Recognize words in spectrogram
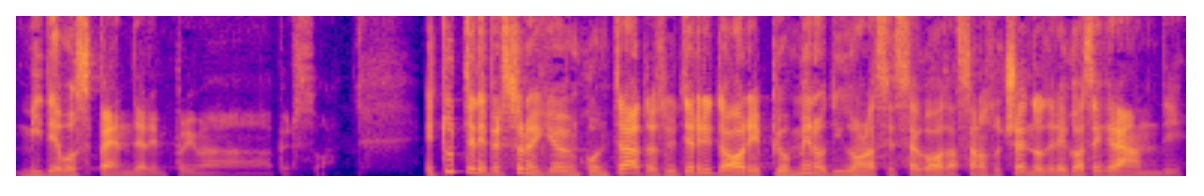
mi devo spendere in prima persona. E tutte le persone che ho incontrato sui territori più o meno dicono la stessa cosa, stanno succedendo delle cose grandi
